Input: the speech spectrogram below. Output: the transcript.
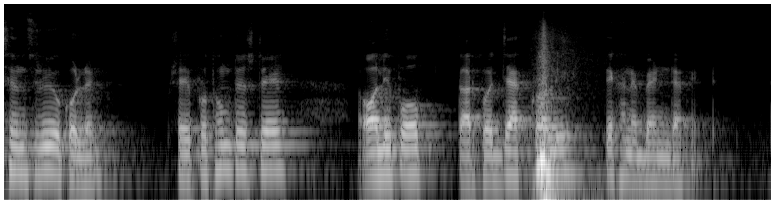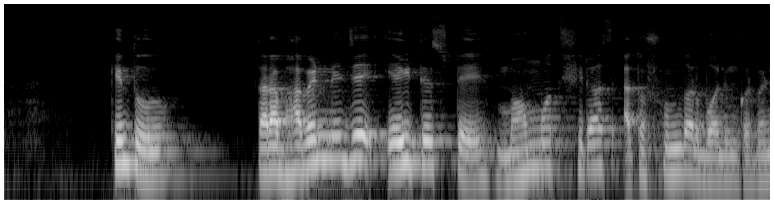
সেঞ্চুরিও করলেন। সেই প্রথম টেস্টে অলিপপ তারপর জ্যাক ক্রলি, এখানে বেন ড্যাকেট কিন্তু তারা ভাবেননি যে এই টেস্টে মোহাম্মদ সিরাজ এত সুন্দর বোলিং করবেন।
